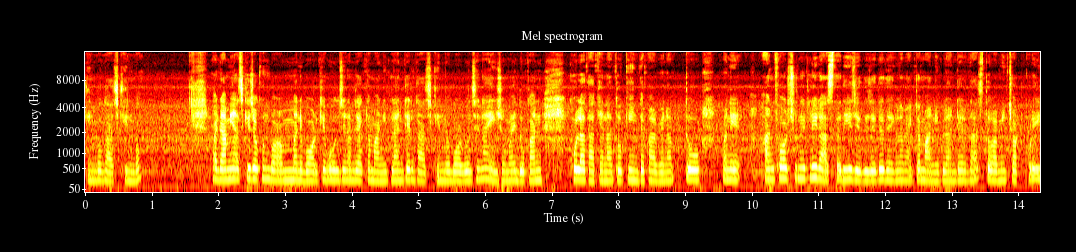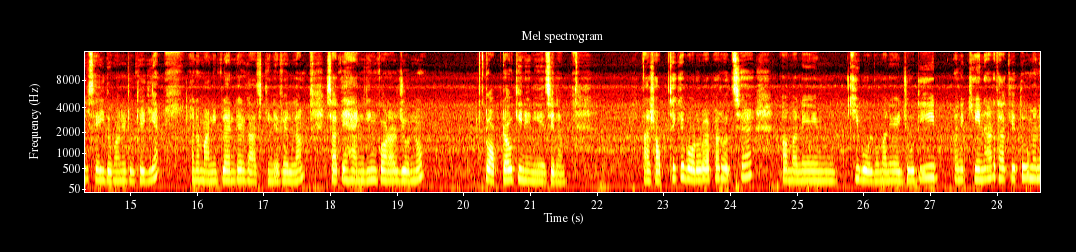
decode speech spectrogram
কিনবো গাছ কিনবো। বাট আমি আজকে যখন মানে বরকে বলছিলাম যে একটা মানি প্ল্যান্টের গাছ কিনবো, বর বলছে, না, এই সময় দোকান খোলা থাকে না, তো কিনতে পারবে না। তো মানে আনফর্চুনেটলি রাস্তা দিয়ে যেতে যেতে দেখলাম একটা মানি প্ল্যান্টের গাছ, তো আমি চট করেই সেই দোকানে ঢুকে গিয়ে একটা মানি প্ল্যান্টের গাছ কিনে ফেললাম। সাথে হ্যাঙ্গিং করার জন্য টপটাও কিনে নিয়েছিলাম। আর সব থেকে বড় ব্যাপার হচ্ছে মানে কি বলব মানে যদি মানে কেনার থাকে তো মানে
